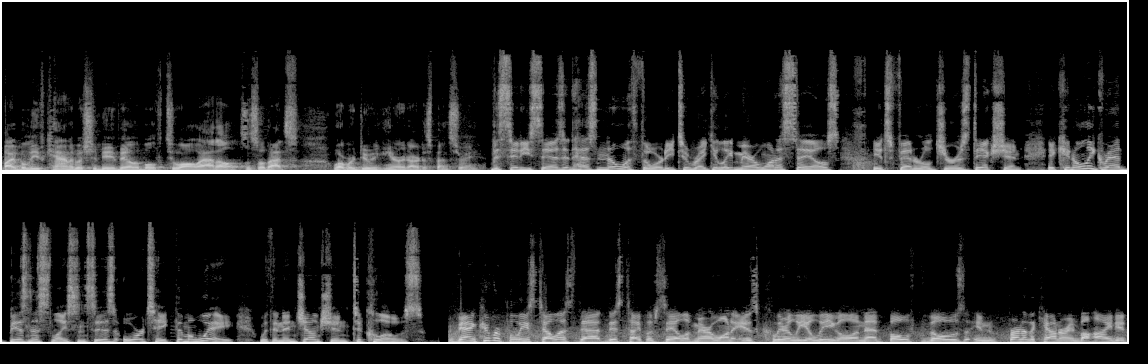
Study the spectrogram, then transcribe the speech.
I believe cannabis should be available to all adults, and so that's what we're doing here at our dispensary. The city says it has no authority to regulate marijuana sales. It's federal jurisdiction. It can only grant business licenses or take them away with an injunction to close. Vancouver police tell us that this type of sale of marijuana is clearly illegal and that both those in front of the counter and behind it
